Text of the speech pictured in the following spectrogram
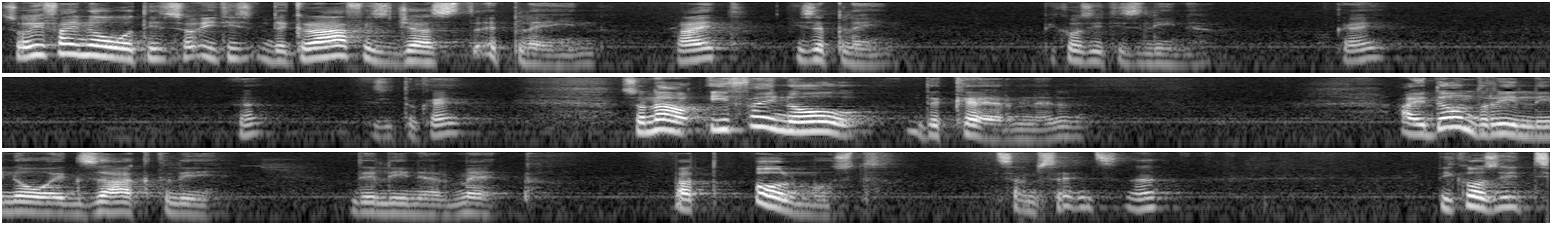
So if I know what is, so it is, the graph is just a plane, right? It's a plane, because it is linear, okay? Huh? Is it okay? So now, if I know the kernel, I don't really know exactly the linear map, but almost in some sense. Huh? Because it,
